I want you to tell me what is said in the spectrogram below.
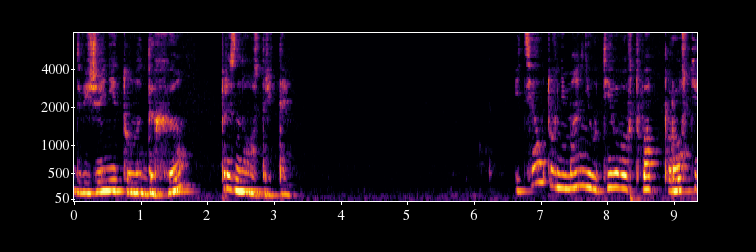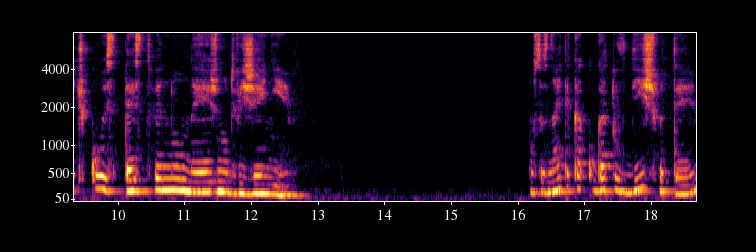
Движението на дъха през ноздрите. И цялото внимание отива в това простичко, естествено, нежно движение. Осъзнайте как когато вдишвате,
